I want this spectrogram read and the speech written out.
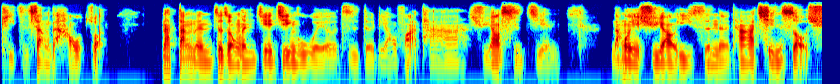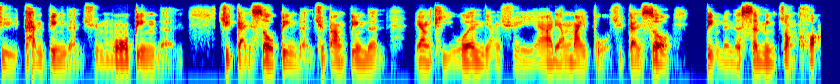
体质上的好转。那当然，这种很接近无为而治的疗法，它需要时间，然后也需要医生呢，他亲手去看病人，去摸病人，去感受病人，去帮病人量体温、量血压、量脉搏，去感受。病人的生命状况，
